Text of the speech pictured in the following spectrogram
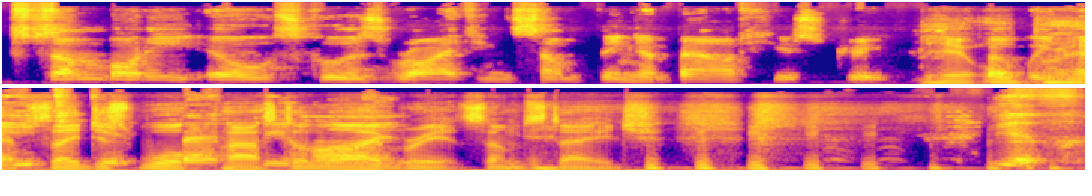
somebody else who is writing something about history. Yeah, or perhaps they just walk past behind. a library at some stage. yeah,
